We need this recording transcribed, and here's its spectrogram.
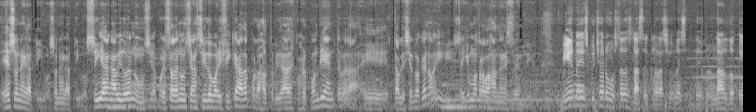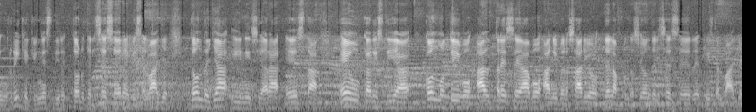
Eso es negativo, eso es negativo. Sí han habido denuncias, pues esas denuncias han sido verificadas por las autoridades correspondientes, ¿verdad? Eh, estableciendo que no y seguimos trabajando en ese sentido. Bien, escucharon ustedes las declaraciones de Bernardo Enrique, quien es director del CCR Vista Valle, donde ya iniciará esta Eucaristía con motivo al treceavo aniversario de la fundación del CCR Vista Valle.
